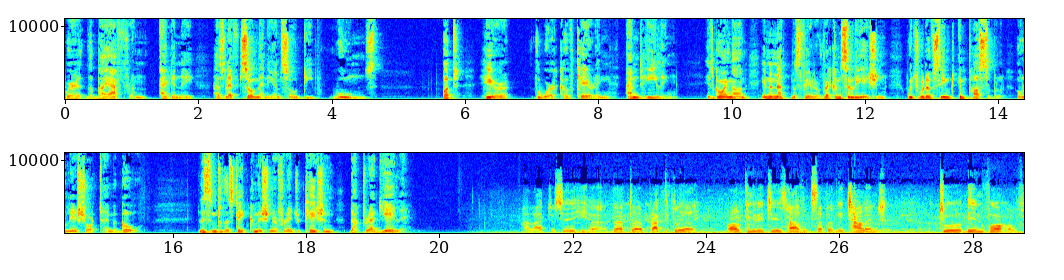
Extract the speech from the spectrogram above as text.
where the Biafran agony has left so many and so deep wounds. But here, the work of caring and healing is going on in an atmosphere of reconciliation which would have seemed impossible only a short time ago. Listen to the State Commissioner for Education, Dr. Adiele. I'd like to say here that uh, practically all communities have accepted the challenge to be involved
